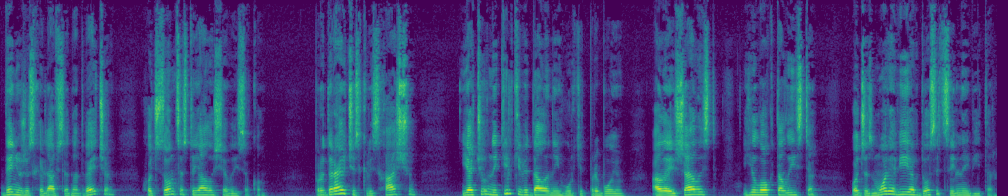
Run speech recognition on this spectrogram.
День уже схилявся надвечір, хоч сонце стояло ще високо. Продираючись крізь хащу, я чув не тільки віддалений гуркіт прибою, але й шелест, гілок та листя, отже з моря віяв досить сильний вітер.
